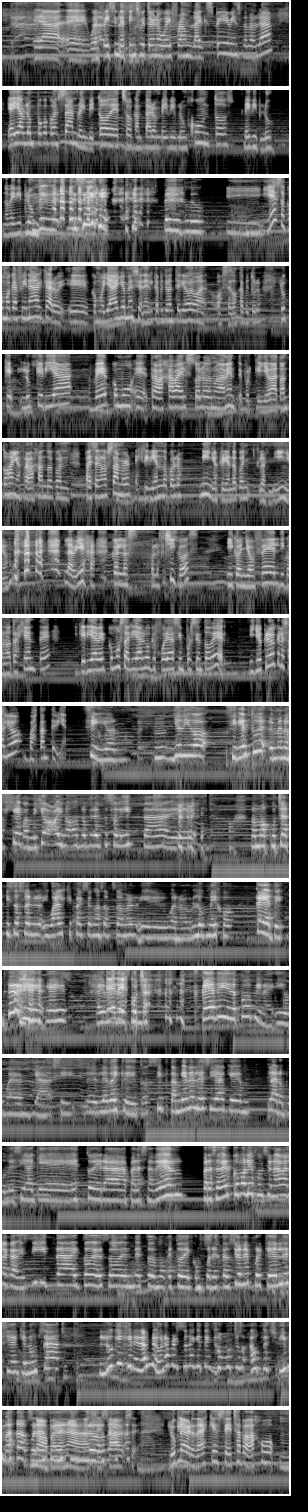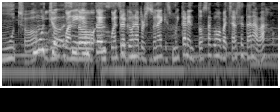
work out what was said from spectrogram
era eh, When Facing the Things We Turn Away From, Life Experience, bla, bla, bla, y ahí habló un poco con Sam, lo invitó, de hecho, cantaron Baby Blue juntos, Baby Blue, no Baby Bloom. Baby, sí, Baby Blue. Y, y eso, como que al final, claro, eh, como ya yo mencioné en el capítulo anterior o, a- o hace dos capítulos, Luke, que- Luke quería ver cómo eh, trabajaba él solo nuevamente, porque llevaba tantos años trabajando con Five Seconds of Summer, escribiendo con los niños, escribiendo con los niños, la vieja, con los, con los chicos, y con John Feld y con otra gente, y quería ver cómo salía algo que fuera 100% de él. Y yo creo que le salió bastante bien. Sí, yo, mm, yo digo, si bien tuve, me enojé cuando dije, ay no, otro proyecto solista, eh, vamos a escuchar, quizás suene igual que Seconds of Summer, y bueno, Luke me dijo, cállate. y, y ahí, ahí Cállate y escucha. cállate y después opina. Y bueno, ya, sí, le, le doy crédito. Sí, también él decía que, claro, pues decía que esto era para saber, para saber cómo le funcionaba la cabecita y todo eso, en esto, esto de componer canciones, porque él decía que nunca. Luke en general no es una persona que tenga mucho autoestima. por No, así para nada. decirlo. se sabe- se- Luke, la verdad es que se echa para abajo mucho. Mucho, Yo sí, cuando entonces- encuentro que es una persona que es muy talentosa como para echarse tan abajo.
